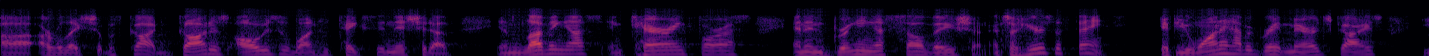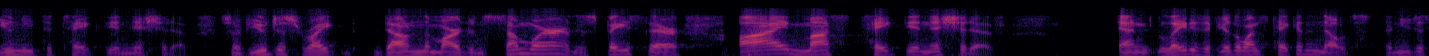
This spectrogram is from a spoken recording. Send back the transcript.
uh, our relationship with God. God is always the one who takes the initiative in loving us, in caring for us, and in bringing us salvation. And so here's the thing if you want to have a great marriage, guys, you need to take the initiative. So if you just write down in the margin somewhere, there's space there, I must take the initiative. And ladies, if you're the ones taking the notes, then you just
